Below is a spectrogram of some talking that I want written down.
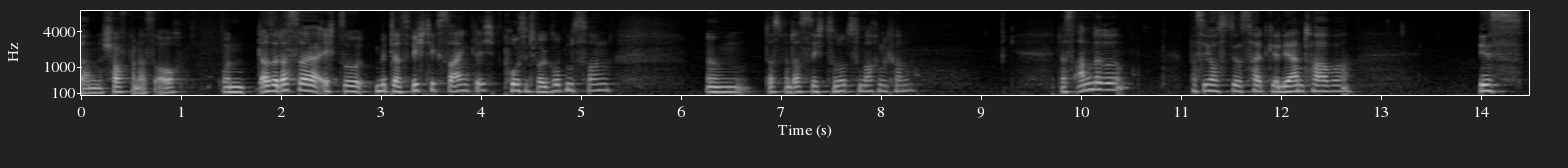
dann schafft man das auch. Und also das war ja echt so mit das Wichtigste eigentlich, positiver Gruppenzwang, ähm, dass man das sich zunutze machen kann. Das andere, was ich aus dieser Zeit gelernt habe, ist,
